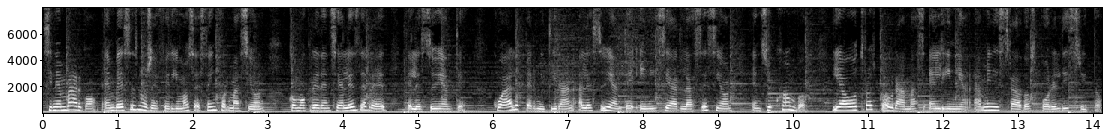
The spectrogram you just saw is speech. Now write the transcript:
Sin embargo, en veces nos referimos a esta información como credenciales de red del estudiante, cual permitirán al estudiante iniciar la sesión en su Chromebook y a otros programas en línea administrados por el distrito.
